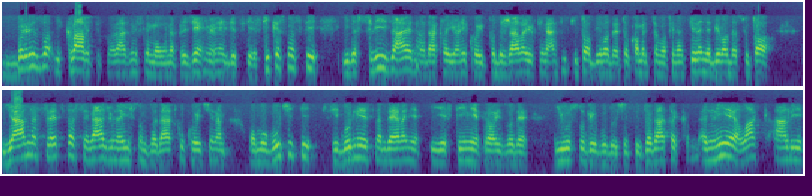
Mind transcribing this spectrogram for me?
brzo i kvalitetno razmislimo o unapređenju energetske efikasnosti i da svi zajedno, dakle i oni koji podržavaju finansijski to, bilo da je to komercijalno finansiranje, bilo da su to javna sredstva, se nađu na istom zadatku koji će nam omogućiti sigurnije snabdevanje i jeftinije proizvode i usluge u budućnosti. Zadatak nije lak, ali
